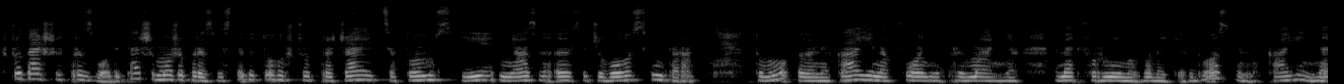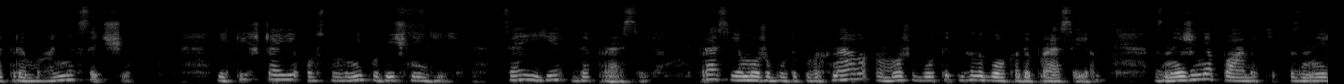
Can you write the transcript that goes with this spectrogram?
Що далі призводить? Далі може призвести до того, що втрачається тонус і м'яз е, сечового сфінктера. Тому виникає на фоні приймання метформіну великих доз, виникає нетримання сечі. Які ще є основні побічні дії? Це є депресія. Депресія може бути поверхнева, а може бути і глибока депресія, зниження пам'яті, зниження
